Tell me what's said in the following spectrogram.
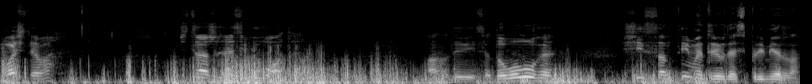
Бачите, ва? Це ж грязькувато. А ну дивіться, до вологи 6 сантиметрів десь примірно.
